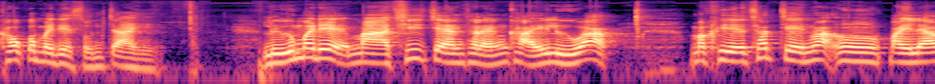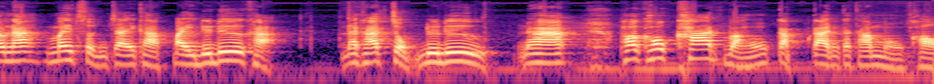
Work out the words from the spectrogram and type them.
เขาก็ไม่ได้สนใจ หรือไม่ได้มาชี้แจงแถลงไขหรือว่ามาเคลียร์ชัดเจนว่าเออไปแล้วนะ ไม่สนใจค่ะ ไปดื้อๆค่ะนะคะ จบดื้อๆนะคะเพราะเขาคาดหวังกับการกระทำของเขา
